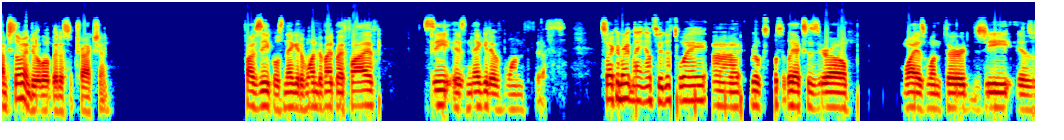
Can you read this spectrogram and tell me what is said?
I'm still going to do a little bit of subtraction. 5z equals negative 1 divided by 5 z is negative one fifth. So I can write my answer this way, uh, real explicitly, x is zero, y is one third, z is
